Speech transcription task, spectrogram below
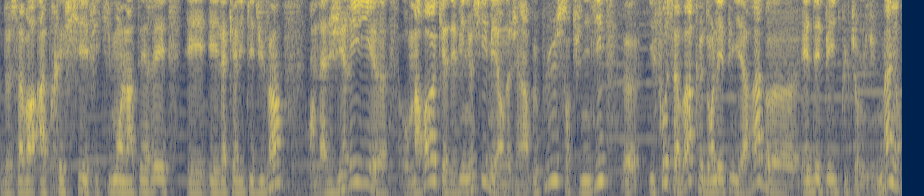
de savoir apprécier effectivement l'intérêt et, et la qualité du vin. En Algérie, euh, au Maroc, il y a des vignes aussi, mais en Algérie un peu plus, en Tunisie, euh, il faut savoir que dans les pays arabes euh, et des pays de culture musulmane,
